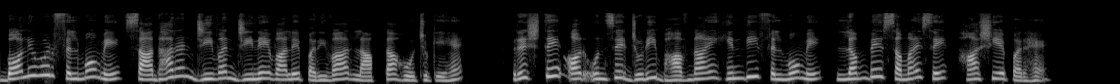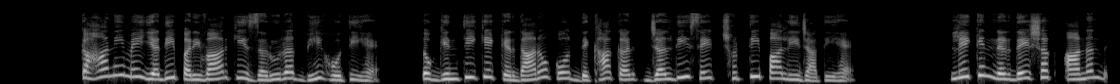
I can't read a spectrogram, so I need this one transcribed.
बॉलीवुड फ़िल्मों में साधारण जीवन जीने वाले परिवार लापता हो चुके हैं रिश्ते और उनसे जुड़ी भावनाएँ हिंदी फ़िल्मों में लंबे समय से हाशिए पर हैं। कहानी में यदि परिवार की ज़रूरत भी होती है तो गिनती के किरदारों को दिखाकर जल्दी से छुट्टी पा ली जाती है। लेकिन निर्देशक आनंद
